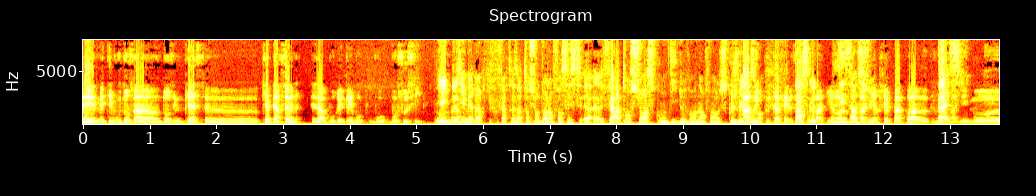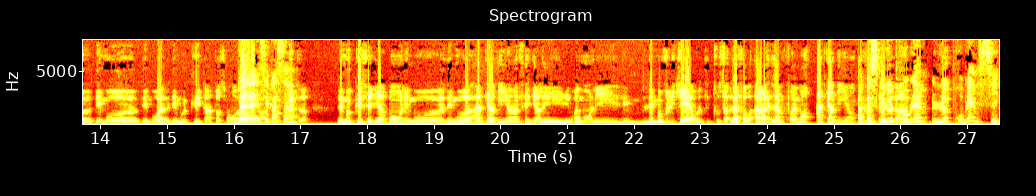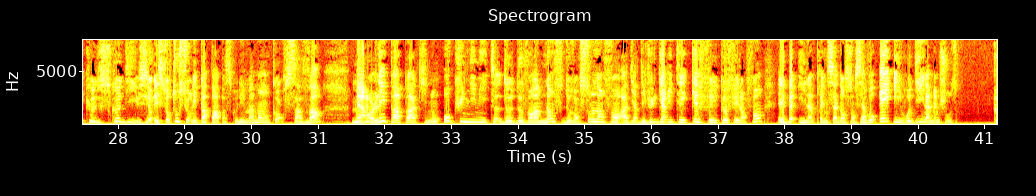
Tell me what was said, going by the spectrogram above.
et mettez-vous dans un, dans une pièce, euh, qui a personne, et là, vous réglez vos, vos, vos soucis. Il y a une Voilà. deuxième erreur qu'il faut faire très attention devant l'enfant, c'est euh, faire attention à ce qu'on dit devant un enfant. Ce que je vais dire Ah oui, souvent. tout à fait. Parce Parce que que pas dire, les faut pas insultes- dire, je sais pas quoi, euh, Bah, bah, si. des mots, euh, des mots, euh, des mots, des mots culs, hein, attention. Bah, c'est pas ça. Les mots culs, c'est dire bon, les mots, les mots interdits, hein, c'est dire les, vraiment les, les, les mots vulgaires, ou tout ça. Là, faut, ah, là, vraiment interdit, hein. Ah parce que le là- problème, le problème c'est que ce que dit et surtout sur les papas parce que les mamans encore ça va, mais alors Mhm. les papas qui n'ont aucune limite de, devant un enf, devant son enfant à dire des vulgarités que fait que fait l'enfant, eh ben il imprègne ça dans son cerveau et il redit la même chose.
